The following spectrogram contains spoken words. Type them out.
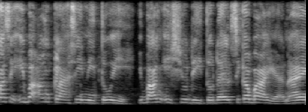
kasi iba ang klase nito eh. Iba ang issue dito dahil si Kabayan ay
